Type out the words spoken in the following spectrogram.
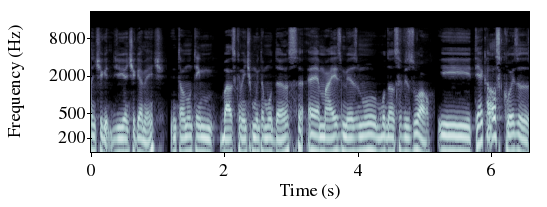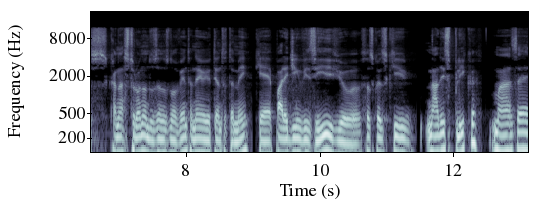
antig de antigamente. Então não tem basicamente muita mudança, é mais mesmo mudança visual. E tem aquelas coisas canastrona dos anos 90, né, e 80 também, que é parede invisível, essas coisas que nada explica, mas é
